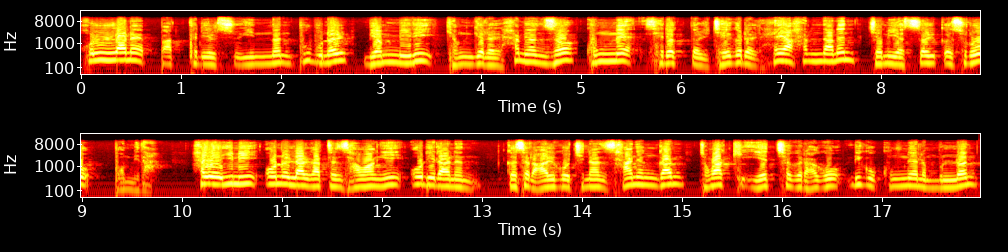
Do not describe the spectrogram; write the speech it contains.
혼란에 빠뜨릴 수 있는 부분을 면밀히 경계를 하면서 국내 세력들 제거를 해야 한다는 점이었을 것으로 봅니다. 하여 이미 오늘날 같은 상황이 오리라는 것을 알고 지난 4년간 정확히 예측을 하고 미국 국내는 물론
